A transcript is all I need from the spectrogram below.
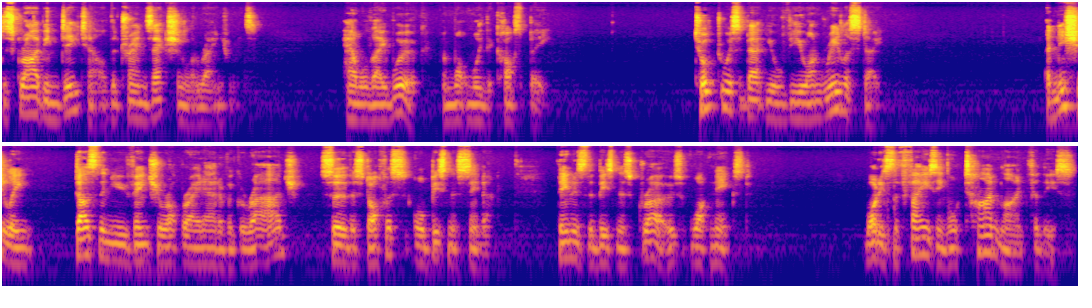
Describe in detail the transactional arrangements. How will they work and what will the cost be? Talk to us about your view on real estate. Initially, does the new venture operate out of a garage, serviced office, or business centre? Then, as the business grows, what next? What is the phasing or timeline for this?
